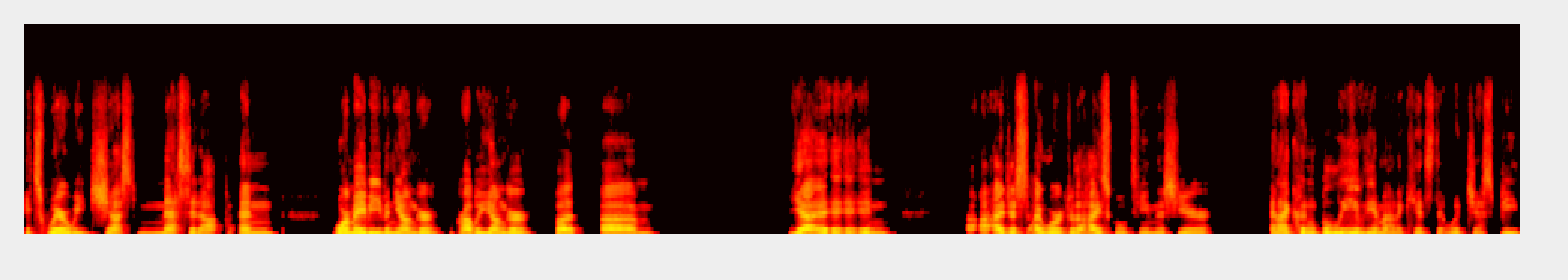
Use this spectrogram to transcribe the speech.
it's where we just mess it up. And or maybe even younger, probably younger, but um yeah, in I just I worked with a high school team this year, and I couldn't believe the amount of kids that would just be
